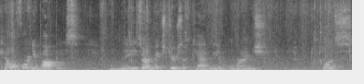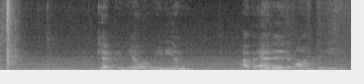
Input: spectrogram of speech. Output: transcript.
California poppies. And these are mixtures of cadmium orange plus cadmium yellow medium. I've added on the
